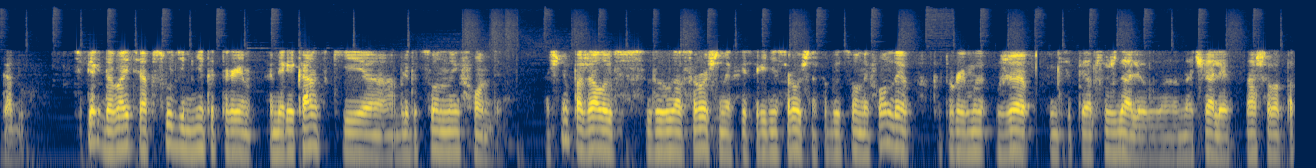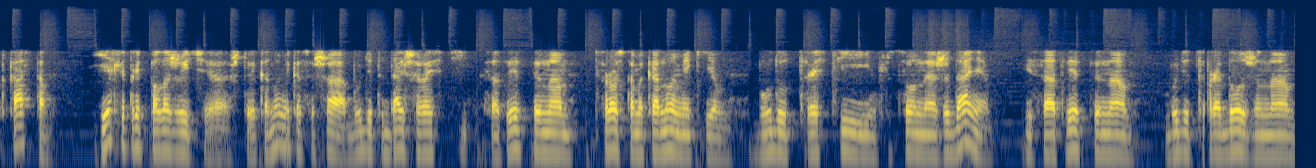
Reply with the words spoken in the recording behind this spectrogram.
году. Теперь давайте обсудим некоторые американские облигационные фонды. Начнем, пожалуй, с долгосрочных и среднесрочных облигационных фондов, которые мы уже, в принципе, обсуждали в начале нашего подкаста. Если предположить, э, что экономика США будет и дальше расти, соответственно, с ростом экономики будут расти инфляционные ожидания, и, соответственно, будет продолжена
